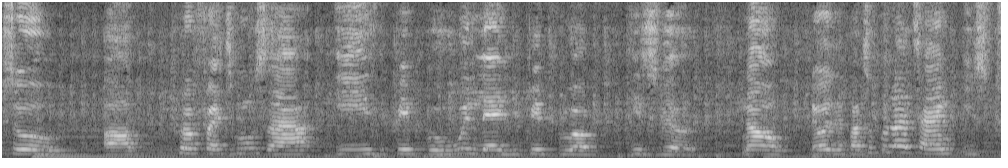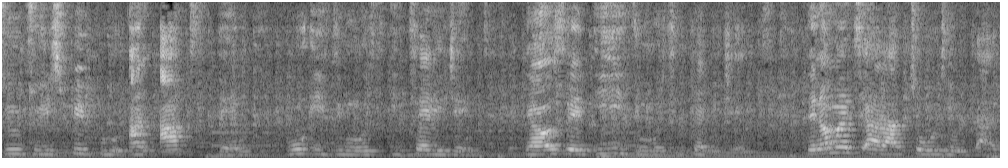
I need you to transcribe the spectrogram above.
So, uh, Prophet Musa is the people who led the people of Israel. Now, there was a particular time he stood to his people and asked them who is the most intelligent. They all said he is the most intelligent. Then Almighty Allah told him that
